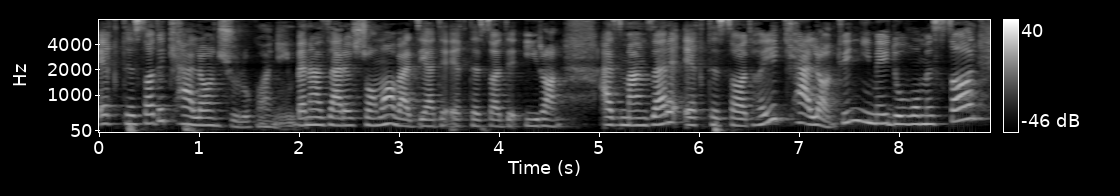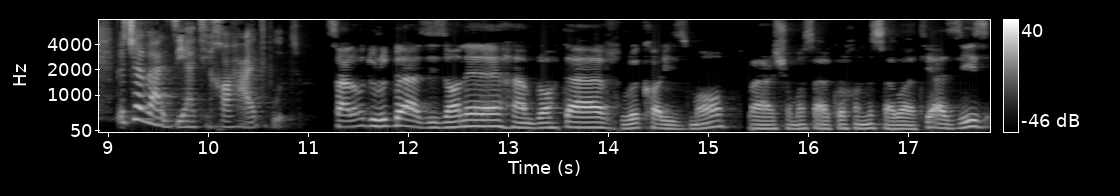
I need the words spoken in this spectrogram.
اقتصاد کلان شروع کنیم. به نظر شما وضعیت اقتصاد ایران از منظر اقتصادهای کلان توی نیمه دوم سال به چه وضعیتی خواهد بود؟ سلام و درود به عزیزان همراه در گروه کاریزما و شما سرکار خانم سباعتی عزیز.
